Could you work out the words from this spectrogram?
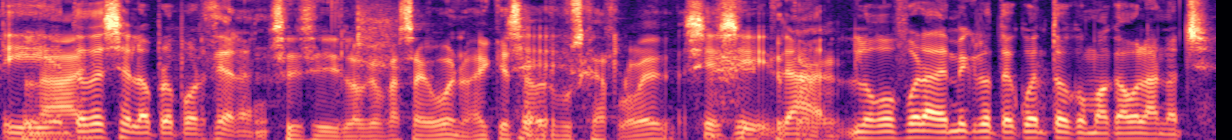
Y La- entonces se lo proporcionan. Sí, sí, lo que pasa que, bueno, hay que saber Sí. buscarlo, ¿eh? Sí, sí. También- luego fuera de micro te cuento cómo acabó la noche.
